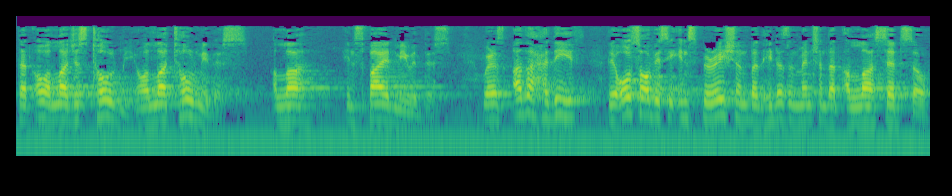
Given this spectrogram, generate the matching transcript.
that, oh, Allah just told me, or Allah told me this. Allah inspired me with this. Whereas other hadith, they're also obviously inspiration, but he doesn't mention that Allah said so.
